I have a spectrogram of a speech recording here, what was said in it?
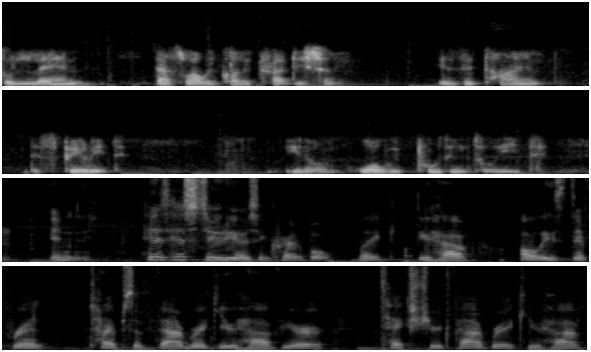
to learn. That's why we call it tradition. Is the time, the spirit, you know, what we put into it. In his his studio is incredible. Like you have all these different types of fabric. You have your textured fabric, you have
